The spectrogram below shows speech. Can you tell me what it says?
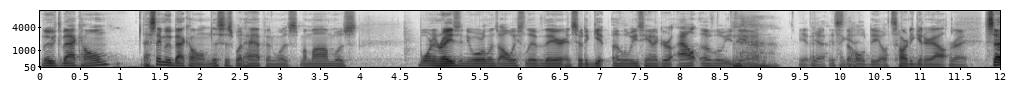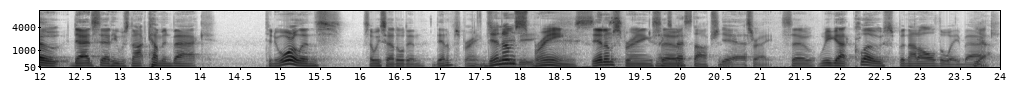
moved back home. I say moved back home. This is what happened was my mom was born and raised in New Orleans, always lived there. And so to get a Louisiana girl out of Louisiana, you know, Yeah, it's I the get whole deal. It's hard to get her out. Right. So dad said he was not coming back to New Orleans. So we settled in Denham Springs. Denham baby. Springs. Denham Springs. Next so best option. yeah, that's right. So we got close, but not all the way back. Yeah.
